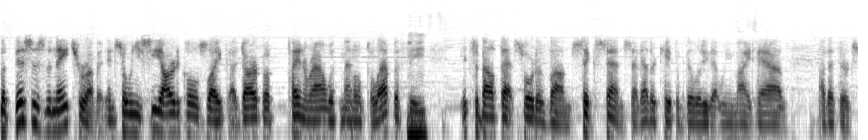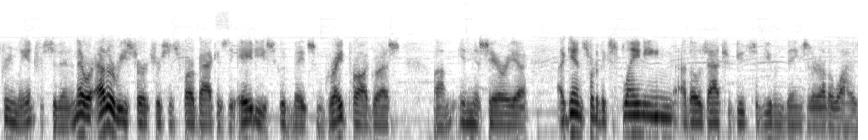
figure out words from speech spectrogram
But this is the nature of it. And so when you see articles like uh, DARPA playing around with mental telepathy, mm-hmm. it's about that sort of um, sixth sense, that other capability that we might have uh, that they're extremely interested in. And there were other researchers as far back as the 80s who had made some great progress um, in this area. Again, sort of explaining uh, those attributes of human beings that are otherwise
